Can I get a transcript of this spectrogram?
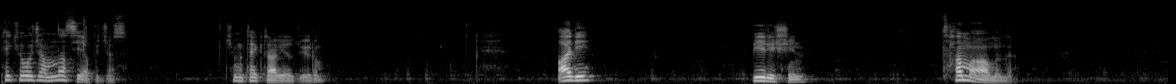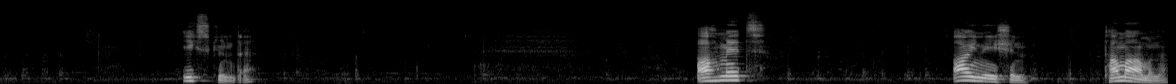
Peki hocam nasıl yapacağız? Şimdi tekrar yazıyorum. Ali bir işin tamamını x günde Ahmet aynı işin tamamını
